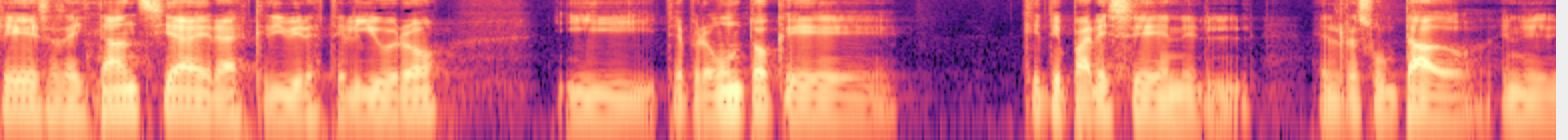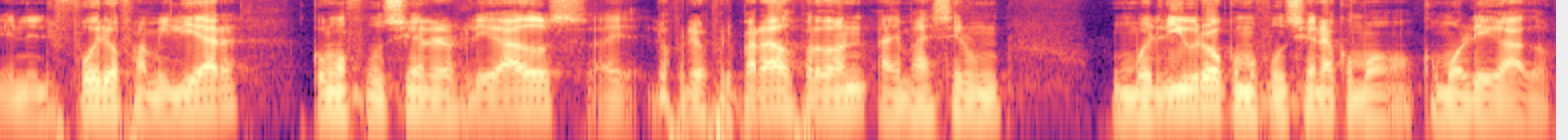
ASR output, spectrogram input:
llegues a esa instancia, era escribir este libro. Y te pregunto qué, qué te parece en el, el resultado, en el, en el, fuero familiar, cómo funcionan los legados, eh, los primeros preparados, perdón, además de ser un, un buen libro, cómo funciona como, como legado.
